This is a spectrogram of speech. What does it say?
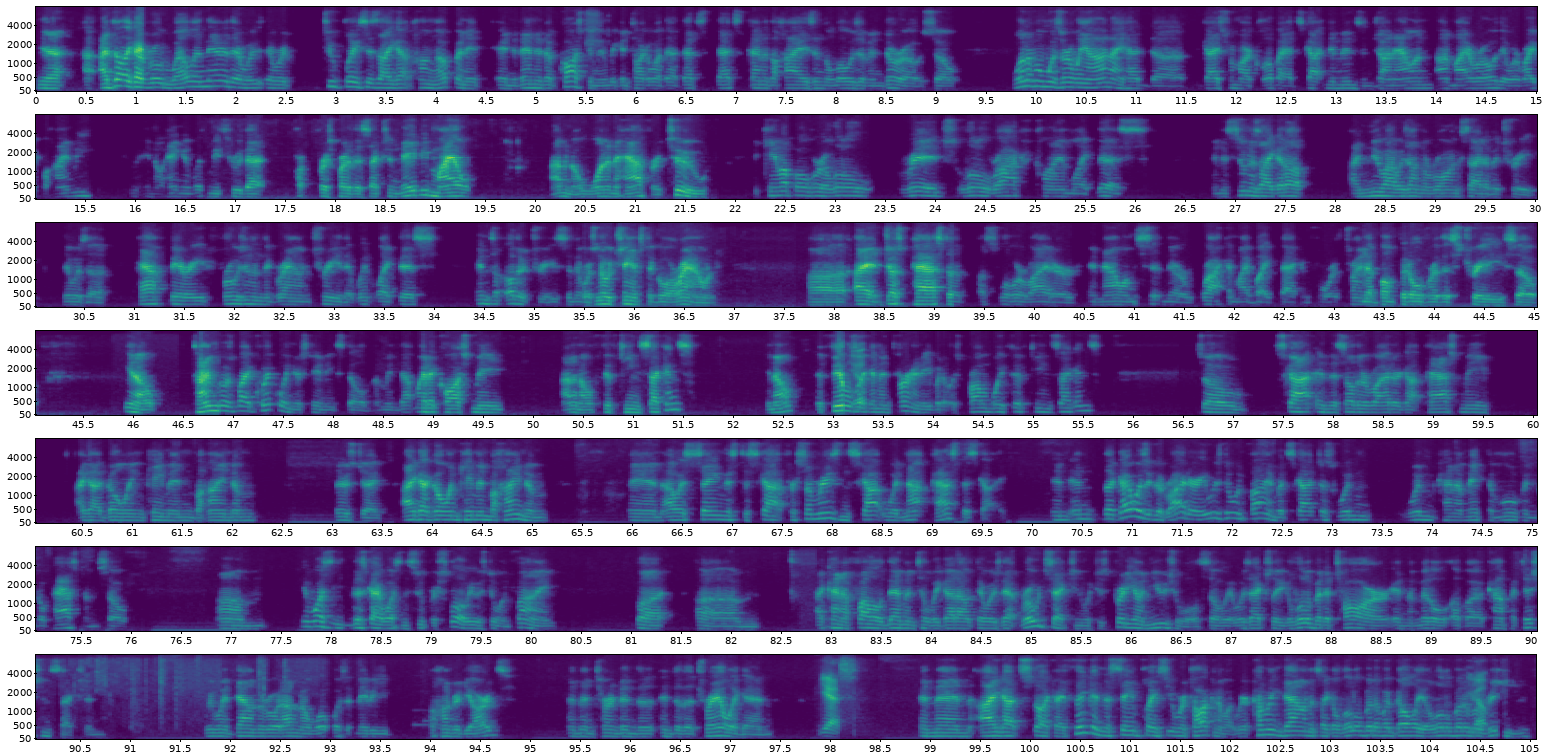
Yeah, I, felt like I rode well in there. There were there were two places I got hung up, and it and it ended up costing me. We can talk about that. That's that's kind of the highs and the lows of enduro. So one of them was early on. I had uh, guys from our club. I had Scott Nimmons and John Allen on my row. They were right behind me, you know, hanging with me through that first part of the section. Maybe mile, I don't know, one and a half or two. It came up over a little ridge, little rock climb like this, and as soon as I got up, I knew I was on the wrong side of a tree. There was a half buried, frozen in the ground tree that went like this into other trees, and there was no chance to go around. Uh, I had just passed a, a slower rider, and now I'm sitting there rocking my bike back and forth, trying to bump it over this tree. So, you know, time goes by quick when you're standing still. I mean, that might have cost me, I don't know, 15 seconds. You know, it feels Yep. like an eternity, but it was probably 15 seconds. So Scott and this other rider got past me. I got going, came in behind him. There's Jay. I got going, came in behind him, and I was saying this to Scott. For some reason, Scott would not pass this guy, and and the guy was a good rider. He was doing fine, but Scott just wouldn't wouldn't kind of make the move and go past him. So, um, it wasn't this guy wasn't super slow. He was doing fine, but um, I kind of followed them until we got out. There was that road section, which is pretty unusual. So it was actually a little bit of tar in the middle of a competition section. We went down the road. I don't know what was it, maybe hundred yards, and then turned into into the trail again. Yes. And then I got stuck. I think in the same place you were talking about. We are coming down. It's like a little bit of a gully, a little bit of Yep. a ravine,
